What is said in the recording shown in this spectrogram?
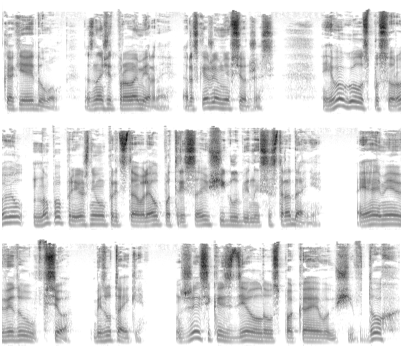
как я и думал. Значит, правомерная. Расскажи мне все, Джесс. Его голос посуровил, но по-прежнему представлял потрясающей глубины сострадания. Я имею в виду все, без утайки. Джессика сделала успокаивающий вдох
